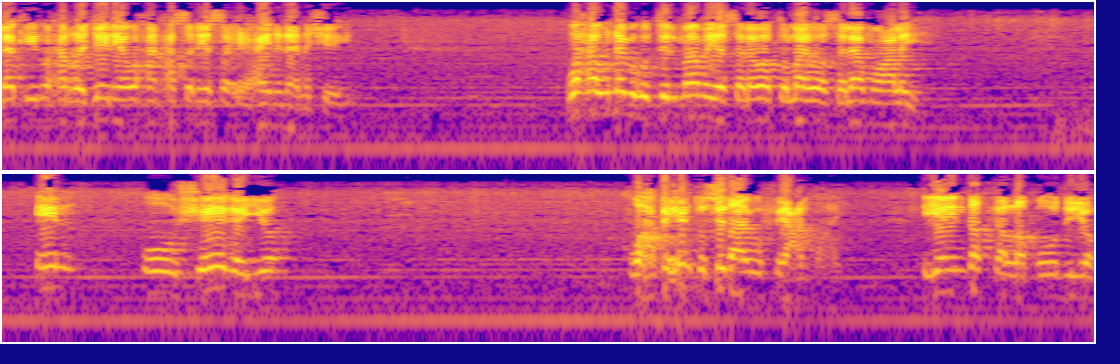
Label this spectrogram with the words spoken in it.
laakiin waxaan rajaynaya waxaan xasan iyo saxiixayn inaanan sheegin. Waxa uu nebigu tilmaamaya salawaatu ullahi wasalaamu calayh in uu sheegayo waxbixintu sida ay u fiican tahay iyo in dadka la quudiyo.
